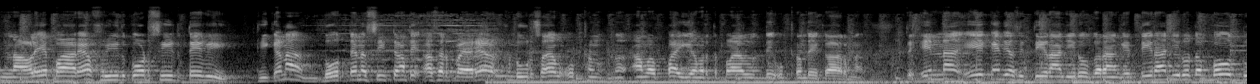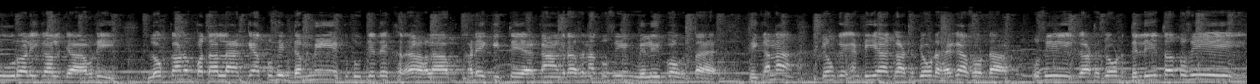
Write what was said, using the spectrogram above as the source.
ਨਾਲੇ ਪਾ ਰਿਹਾ ਫਰੀਦਕੋਟ ਸੀਟ ਤੇ ਵੀ। ਠੀਕ ਹੈ ਨਾ? ਦੋ ਤਿੰਨ ਸੀਟਾਂ ਤੇ ਅਸਰ ਪੈ ਰਿਹਾ ਖੰਡੂਰ ਸਾਹਿਬ ਉੱਠਣ ਅਮਰ ਭਾਈ ਅਮਰਤਪਾਲ ਦੇ ਉੱਠਣ ਦੇ ਕਾਰਨ। ਤੇ ਇਹਨਾਂ ਇਹ ਕਹਿੰਦੇ ਅਸੀਂ 13 ਜ਼ੀਰੋ ਕਰਾਂਗੇ। 13 ਜ਼ੀਰੋ ਤਾਂ ਬਹੁਤ ਦੂਰ ਵਾਲੀ ਗੱਲ ਜਾਵੜੀ ਲੋਕਾਂ ਨੂੰ ਪਤਾ ਲੱਗ ਗਿਆ ਤੁਸੀਂ ਡੰਮੀ ਇੱਕ ਦੂਜੇ ਦੇ ਖ- ਖਿਲਾਫ ਖੜੇ ਕੀਤੇ ਆ। ਕਾਂਗਰਸ ਨਾਲ ਤੁਸੀਂ ਮਿਲੀ ਭੁਗਤ ਹੈ। ਠੀਕ ਹੈ ਨਾ? ਕਿਉਂਕਿ ਇੰਡੀਆ ਗੱਠਜੋੜ ਹੈਗਾ ਤੁਹਾਡਾ। ਤੁਸੀਂ ਗੱਠਜੋੜ ਦਿੱਲੀ ਤਾਂ ਤੁਸੀਂ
